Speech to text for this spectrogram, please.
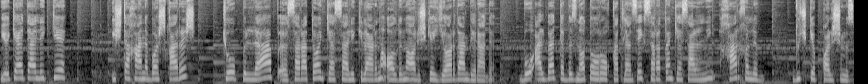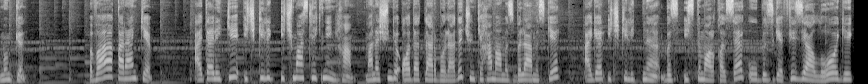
Yoki aytaylikki ishtahani boshqarish ko'plab e, saraton kasalliklarini oldini olishga yordam beradi. Bu albatta biz noto'g'ri ovqatlansak saraton kasalining har xili duch kelib qolishimiz mumkin. Va qarangki aytaylikki ichkilik ichmaslikning ham mana shunday odatlar bo'ladi. Chunki hammamiz bilamizki agar ichkilikni biz iste'mol qilsak u bizga fiziologik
